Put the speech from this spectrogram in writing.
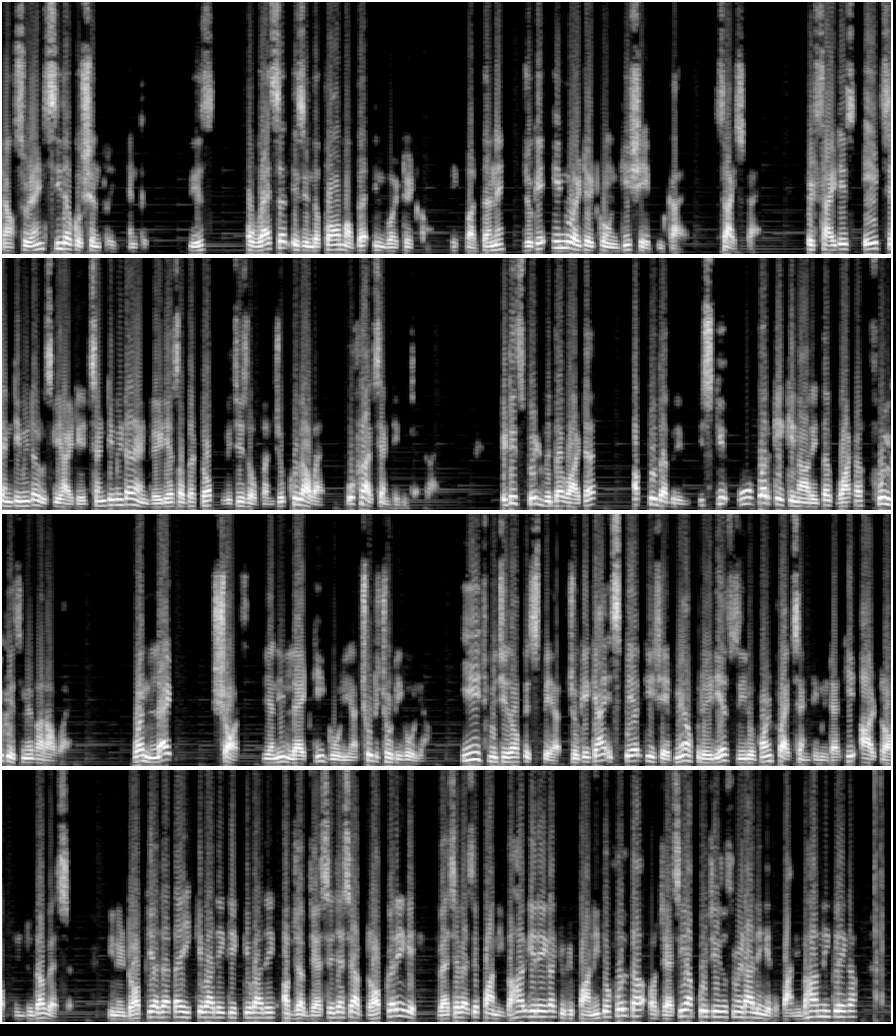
Now, students, see the question three. And is a vessel is in the form of the inverted cone. एक बर्तन है जो कि inverted कोन की shape का है साइज़ का है। इट्स हाइट इज़ 8 सेंटीमीटर उसकी height 8 centimetre and radius of the top which is open जो खुला हुआ है वो 5 सेंटीमीटर का है। It is filled with the water up to the brim इसके ऊपर के किनारे तक वाटर फुल इसमें भरा हुआ है। वन लेट शॉर्ट्स यानी लेट की गोलियाँ छोटी छोटी गोलियाँ। Each which is of sphere जो कि क्या है? स्पेयर की शेप में ऑफ़ रेडियस 0.5 सेंटीमीटर की are drop into the vessel इन्हें ड्रॉप किया जाता है एक के बाद एक एक के बाद एक। अब जब जैसे जैसे आप ड्रॉप करेंगे, वैसे वैसे पानी बाहर गिरेगा, क्योंकि पानी तो फुल था, और जैसे ही आप कोई चीज़ उसमें डालेंगे तो पानी बाहर निकलेगा।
